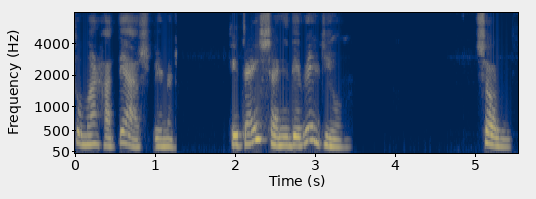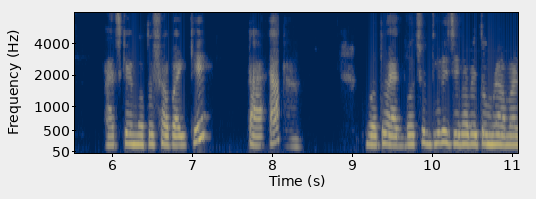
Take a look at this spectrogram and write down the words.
তোমার হাতে আসবে না। এটাই শনিদেবের নিয়ম। চলো, আজকের মতো সবাইকে টাটা। গত এক বছর ধরে যেভাবে তোমরা আমার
